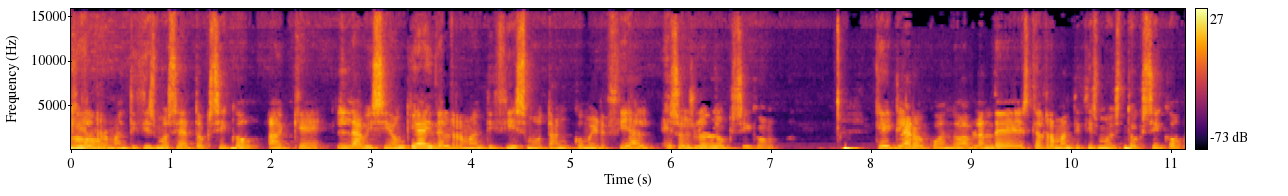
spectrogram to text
que el romanticismo sea tóxico a que la visión que hay del romanticismo tan comercial, eso es lo Mm. tóxico. Que claro, cuando hablan de es que el romanticismo es tóxico,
